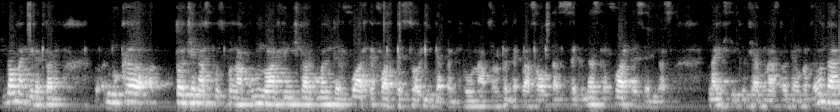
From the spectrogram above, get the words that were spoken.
Și doamna director, nu că tot ce ne-a spus până acum nu ar fi niște argumente foarte, foarte solide pentru un absolvent de clasa 8 să se gândească foarte serios la instituția noastră de învățământ, dar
